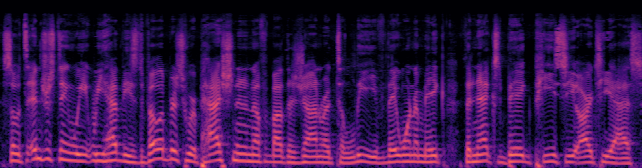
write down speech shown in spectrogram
So it's interesting. We we have these developers who are passionate enough about the genre to leave. They want to make the next big PC RTS.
